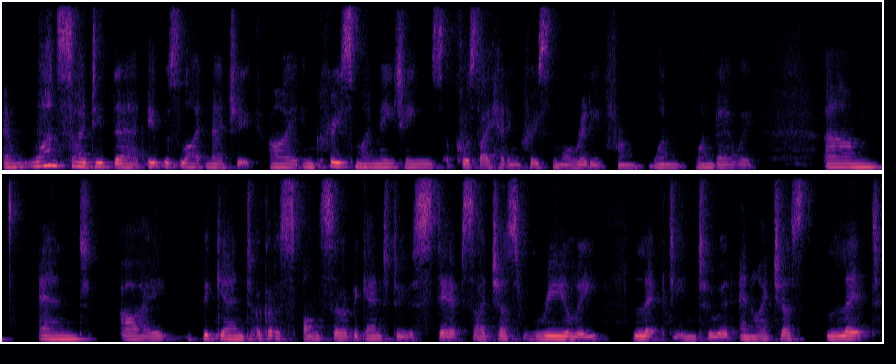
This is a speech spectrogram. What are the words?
And once I did that, it was like magic. I increased my meetings. Of course, I had increased them already from one one day a week, um, and I began to, I got a sponsor, I began to do the steps. I just really leapt into it and I just let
